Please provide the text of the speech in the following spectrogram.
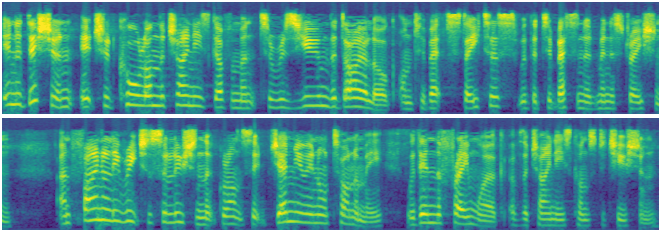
In addition, it should call on the Chinese government to resume the dialogue on Tibet's status with the Tibetan administration and finally reach a solution that grants it genuine autonomy within the framework of the Chinese constitution.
